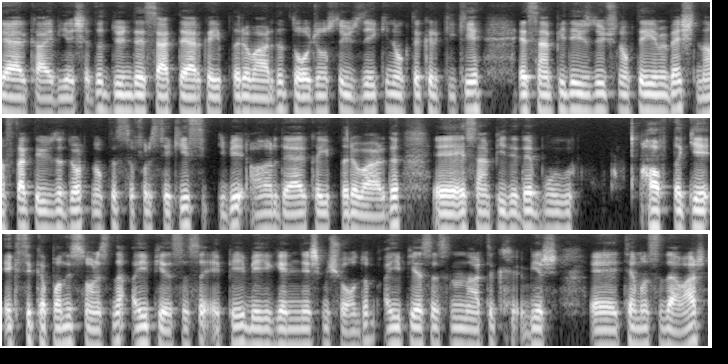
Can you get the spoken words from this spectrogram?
değer kaybı yaşadı. Dün de sert değer kayıpları vardı. Dow Jones'ta %2.42, S&P'de %3.25, Nasdaq'ta %4.08 gibi ağır değer kayıpları vardı. S&P'de de bu haftaki eksi kapanış sonrasında ayı piyasası epey belirginleşmiş oldu. Ayı piyasasının artık bir e, teması da var.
